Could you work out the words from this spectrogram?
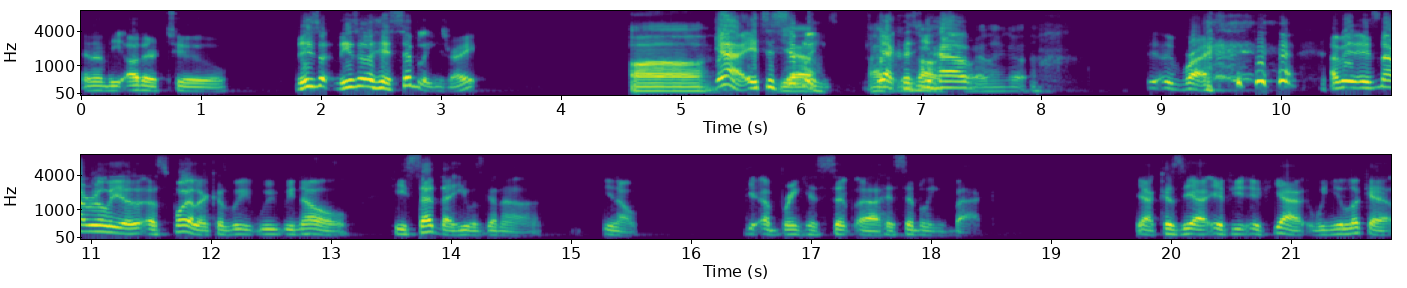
and then the other two, these are these are his siblings, right? uh Yeah, it's his Yeah. siblings. I- yeah, 'cause you have-. Uh, Right. I mean, it's not really a, a spoiler because we, we we know he said that he was gonna, you know, get, uh, bring his uh, his siblings back. Yeah, because yeah, if you if yeah, when you look at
